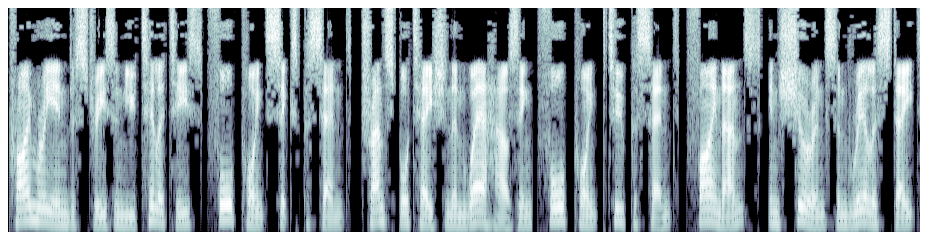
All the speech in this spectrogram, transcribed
primary industries and utilities 4.6%, transportation and warehousing 4.2%, finance, insurance and real estate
